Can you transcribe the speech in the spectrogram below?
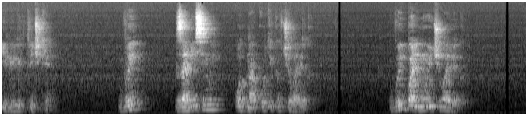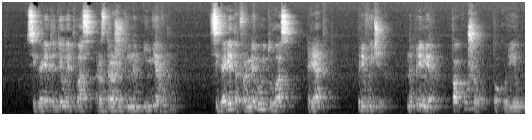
или электричке. Вы зависимый от наркотиков человек. Вы больной человек. Сигарета делает вас раздражительным и нервным. Сигарета формирует у вас ряд привычек. Например, покушал – покурил,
